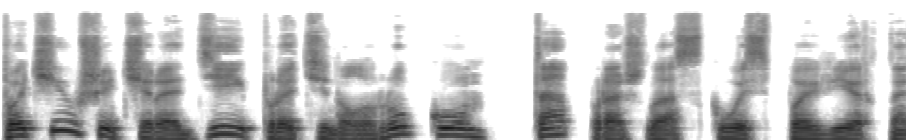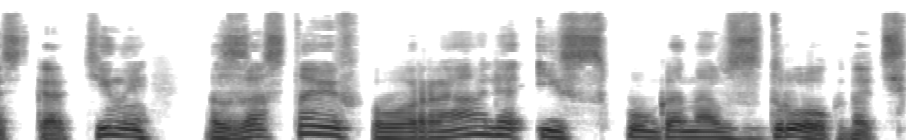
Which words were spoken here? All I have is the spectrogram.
Почивший чародей протянул руку, та прошла сквозь поверхность картины, заставив Врааля испуганно вздрогнуть.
